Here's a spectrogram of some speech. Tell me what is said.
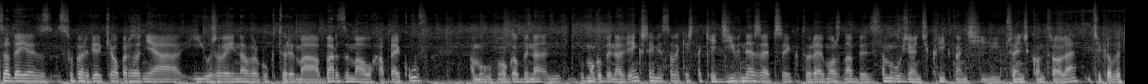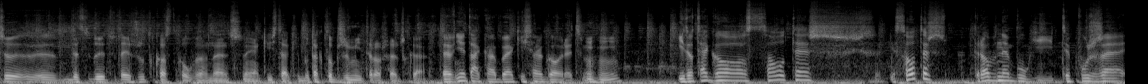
zadaje super wielkie obrażenia i używa jej na wrogu, który ma bardzo mało hapeków, a mogłoby na, mogłoby na większej, więc są jakieś takie dziwne rzeczy, które można by samemu wziąć, kliknąć i przejąć kontrolę. Ciekawe, czy y, decyduje tutaj rzut kostką wewnętrzny jakiś taki, bo tak to brzmi troszeczkę. Pewnie tak, albo jakiś algorytm. Mhm. I do tego są też, są też drobne bugi, typu, że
